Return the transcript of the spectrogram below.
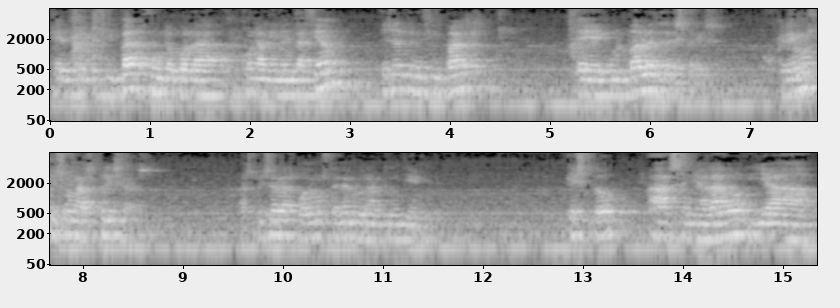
el principal, junto con la, con la alimentación, es el principal eh, culpable del estrés. Creemos que son las prisas. Las prisas las podemos tener durante un tiempo. Esto ha señalado y ha,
